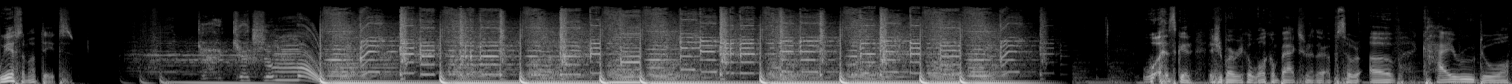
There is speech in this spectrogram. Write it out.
we have some updates. What's good? It's your boy Rico. Welcome back to another episode of Kaeru Duel.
